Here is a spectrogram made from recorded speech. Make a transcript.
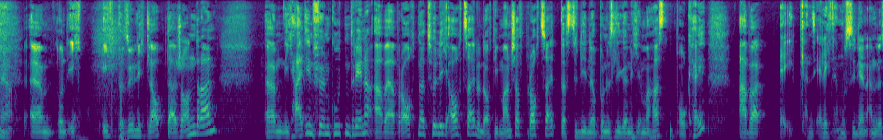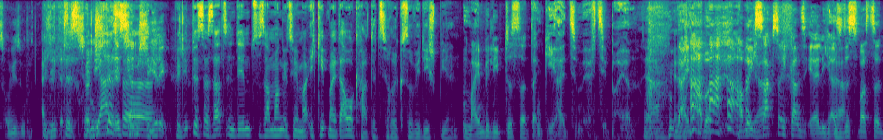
Ja. Ähm, und ich, ich persönlich glaube da schon dran. Ähm, ich halte ihn für einen guten Trainer, aber er braucht natürlich auch Zeit und auch die Mannschaft braucht Zeit, dass du die in der Bundesliga nicht immer hast. Okay, aber ey, ganz ehrlich, da musst du dir ein anderes Hobby suchen. Also das ist schon, ja, das ist schon beliebtester, schwierig. beliebtester Satz in dem Zusammenhang ist mir mal, ich gebe meine Dauerkarte zurück, so wie die spielen. Mein beliebtester, dann geh halt zum FC Bayern. Ja. Nein, aber, aber ich Ja. sag's euch ganz ehrlich, also Ja. das, was der,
